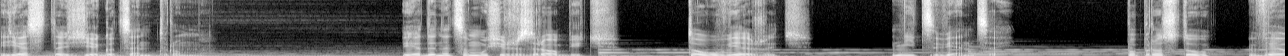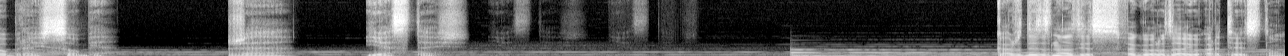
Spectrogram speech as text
jesteś jego centrum. Jedyne co musisz zrobić, to uwierzyć. Nic więcej. Po prostu wyobraź sobie, że jesteś. Każdy z nas jest swego rodzaju artystą.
